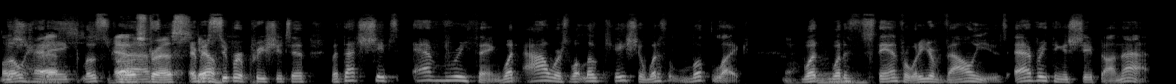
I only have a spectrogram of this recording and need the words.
low, low headache, low stress. Low stress. Everybody's super appreciative appreciative, but that shapes everything. What hours, what location, what does it look like? Yeah. What what does mm-hmm. it stand for? What are your values? Everything is shaped on that.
